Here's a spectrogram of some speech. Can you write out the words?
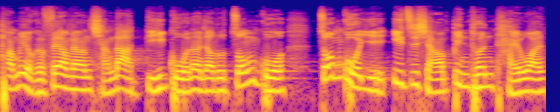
旁边有个非常非常强大的敌国，那个叫做中国。中国也一直想要并吞台湾，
